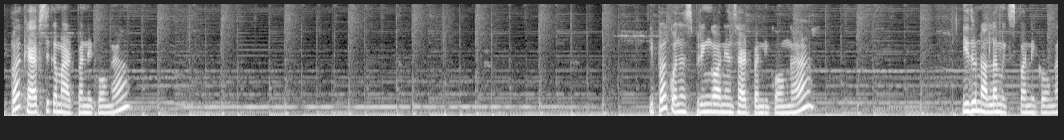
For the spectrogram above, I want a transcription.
இப்போ கேப்சிகம் ஆட் பண்ணிக்கோங்க. இப்போ கொஞ்சம் ஸ்ப்ரிங் ஆனியன்ஸ் ஆட் பண்ணிக்கோங்க. இதுவும் நல்லா மிக்ஸ் பண்ணிக்கோங்க.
